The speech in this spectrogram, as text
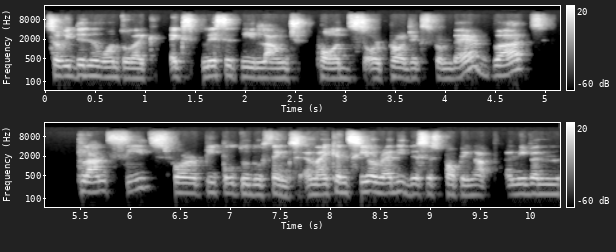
so we didn't want to like explicitly launch pods or projects from there, but plant seeds for people to do things. And I can see already this is popping up. And even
